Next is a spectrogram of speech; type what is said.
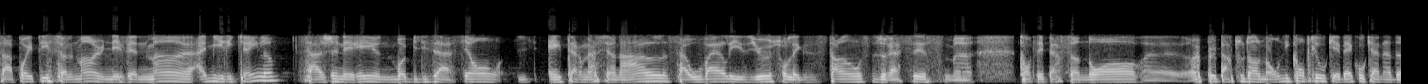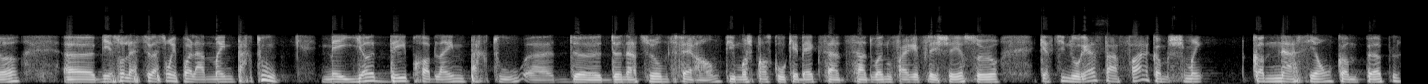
ça n'a pas été seulement un événement euh, américain. Là. Ça a généré une mobilisation internationale. Ça a ouvert les yeux sur l'existence du racisme euh, contre les personnes noires un peu partout dans le monde, y compris au Québec, au Canada. bien sûr, la situation n'est pas la même partout mais il y a des problèmes partout de, de nature différente. Puis moi, je pense qu'au Québec, ça, ça doit nous faire réfléchir sur qu'est-ce qu'il nous reste à faire comme chemin comme nation, comme peuple,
